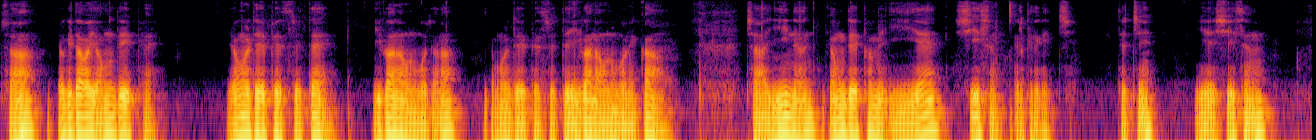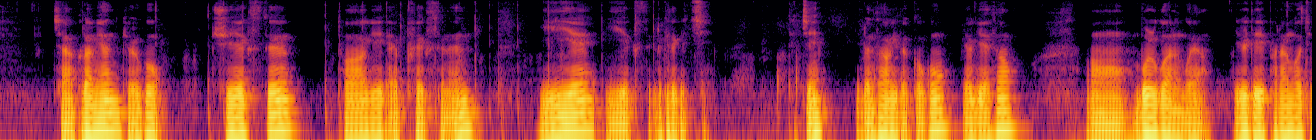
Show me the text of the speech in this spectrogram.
자 여기다가 0 대입해. 0을 대입했을 때 2가 나오는 거잖아. 0을 대입했을 때 2가 나오는 거니까 자 2는 0 대입하면 2의 c승 이렇게 되겠지. 됐지? 2의 c승. 자 그러면 결국 gx 더하기 fx는 2의 2x 이렇게 되겠지. 됐지 이런 상황이 될 거고 여기에서 어, 뭘 구하는 거야? 1 대입하는 거지.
